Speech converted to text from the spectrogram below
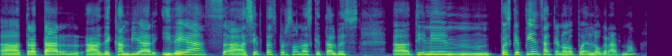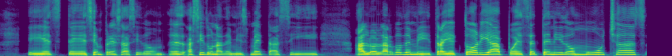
a tratar de cambiar ideas a ciertas personas que tal vez tienen, pues que piensan que no lo pueden lograr, ¿no? Y este, siempre esa ha sido, ha sido una de mis metas y a lo largo de mi trayectoria, pues he tenido muchas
